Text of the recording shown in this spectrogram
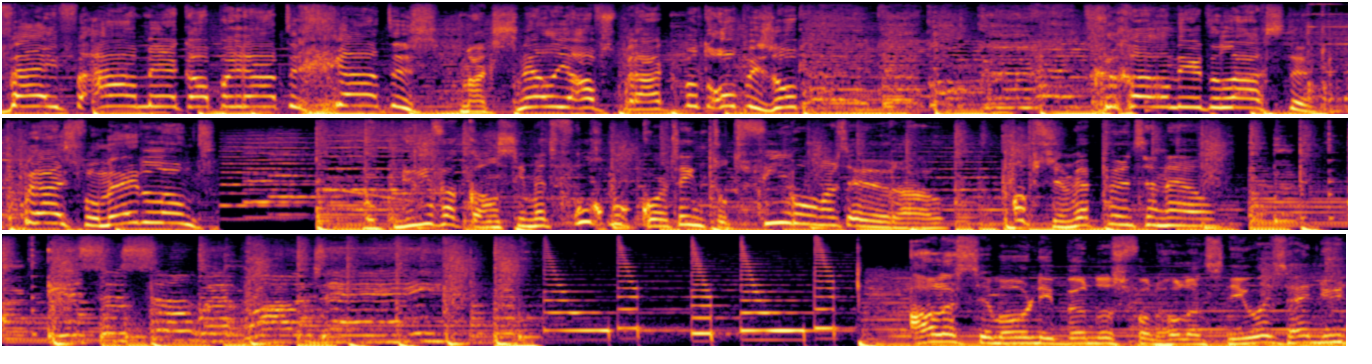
vijf aanmerkapparaten gratis. Maak snel je afspraak, want op is op. Gegarandeerd de laagste. Prijs van Nederland. Boek nu je vakantie met vroegboekkorting tot 400 euro. Op sunweb.nl Alle Simone-bundels van Hollands Nieuwe zijn nu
